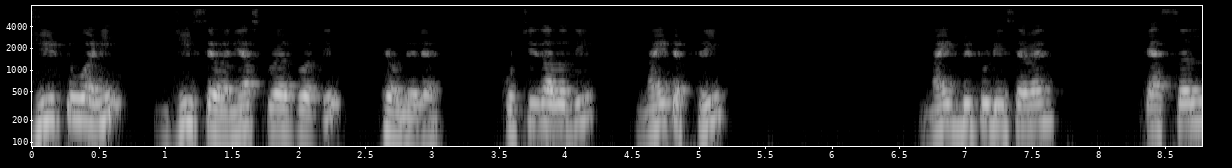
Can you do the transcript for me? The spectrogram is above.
जी टू आणि जी सेवन या स्क्वेअर्स वरती ठेवलेले आहेत. पुढची चालू होती knight F three knight B two D seven castle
